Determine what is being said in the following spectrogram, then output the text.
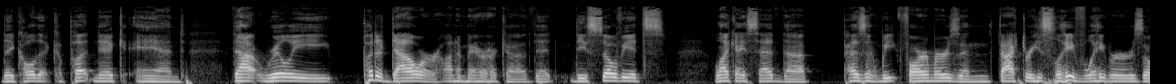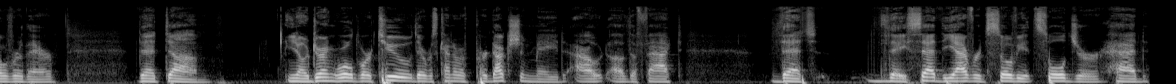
they called it Kaputnik, and that really put a dower on America that the Soviets, like I said, the peasant wheat farmers and factory slave laborers over there, that, um, you know, during World War II, there was kind of a production made out of the fact that they said the average Soviet soldier had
